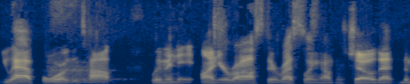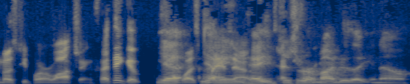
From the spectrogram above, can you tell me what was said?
you have four of the top women on your roster wrestling on the show that the most people are watching. So I think it yeah. Was I mean, hey, just a reminder that you know,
